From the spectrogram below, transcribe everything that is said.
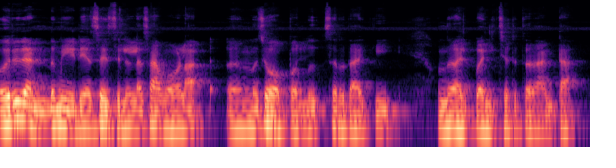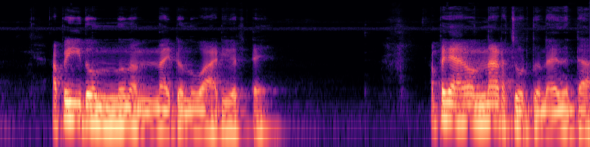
ഒരു രണ്ട് മീഡിയം സൈസിലുള്ള സവോള ഒന്ന് ചോപ്പറിൽ ചെറുതാക്കി ഒന്ന് വലിച്ചെടുത്തതാണ് കേട്ടോ അപ്പോൾ ഇതൊന്ന് നന്നായിട്ടൊന്ന് വാടി വരട്ടെ. അപ്പോൾ ഞാൻ ഒന്ന് അടച്ചു കൊടുത്തിട്ടുണ്ടായിരുന്നു കേട്ടോ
